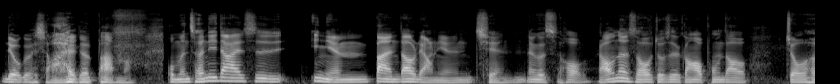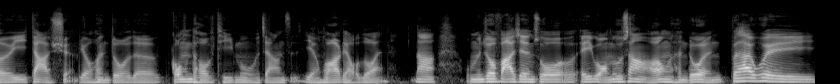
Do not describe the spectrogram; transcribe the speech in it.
六个小孩的爸妈。我们成立大概是。一年半到两年前那个时候，然后那时候就是刚好碰到九合一大选，有很多的公投题目这样子眼花缭乱。那我们就发现说，诶，网络上好像很多人不太会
